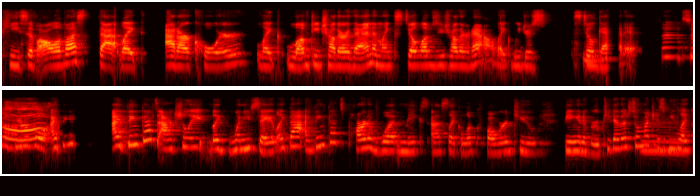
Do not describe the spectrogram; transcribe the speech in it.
piece of all of us that like at our core like loved each other then and like still loves each other now. Like we just still get it. That's so beautiful. I think I think that's actually like when you say it like that, I think that's part of what makes us like look forward to being in a group together so much is we Mm. like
